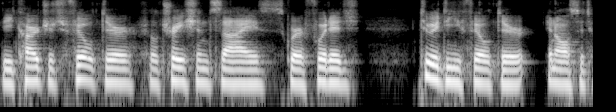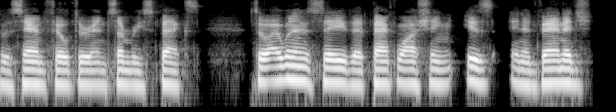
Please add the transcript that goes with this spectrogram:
the cartridge filter, filtration size, square footage to a D filter, and also to a sand filter in some respects. So I wouldn't say that backwashing is an advantage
